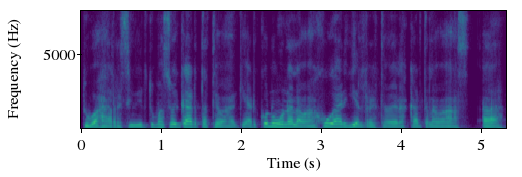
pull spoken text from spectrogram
tú vas a recibir tu mazo de cartas, te vas a quedar con una, la vas a jugar y el resto de las cartas las vas a,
